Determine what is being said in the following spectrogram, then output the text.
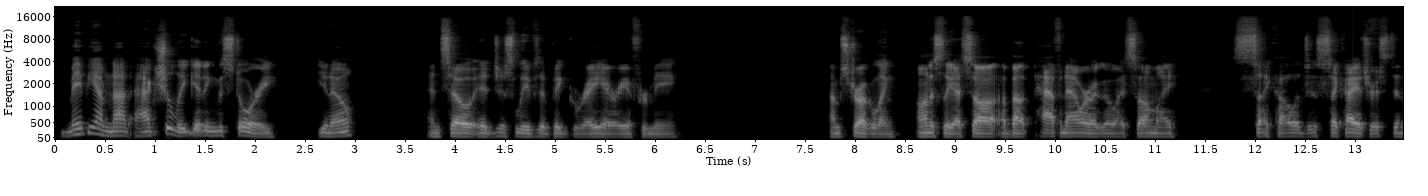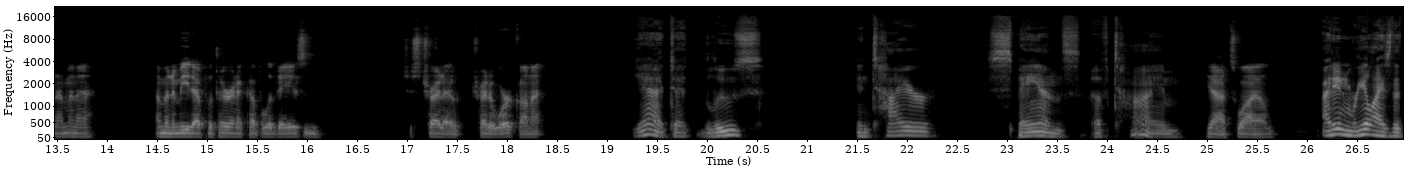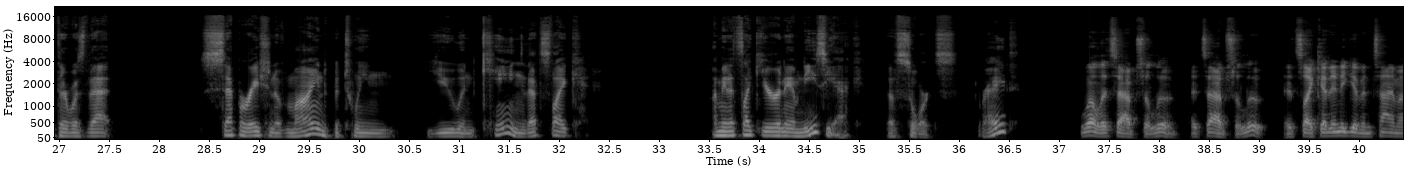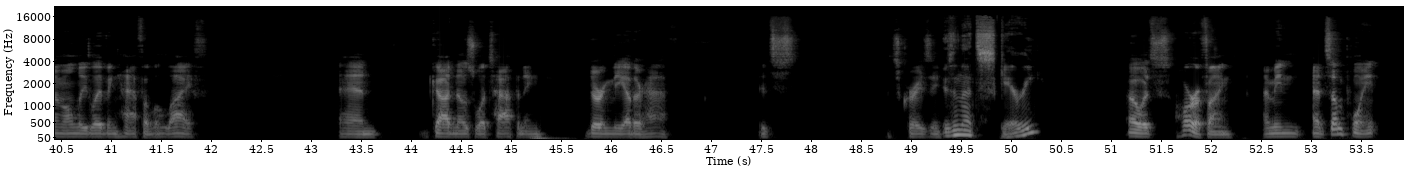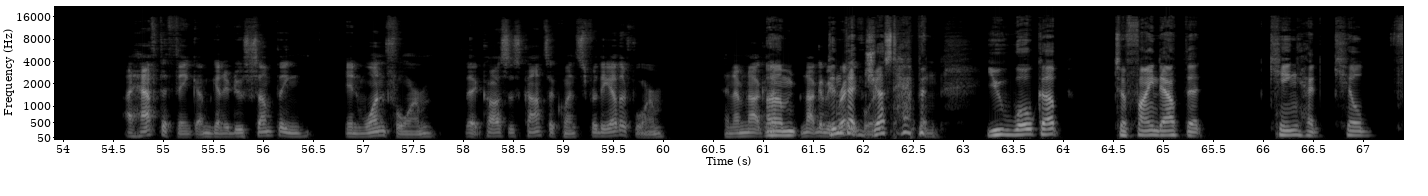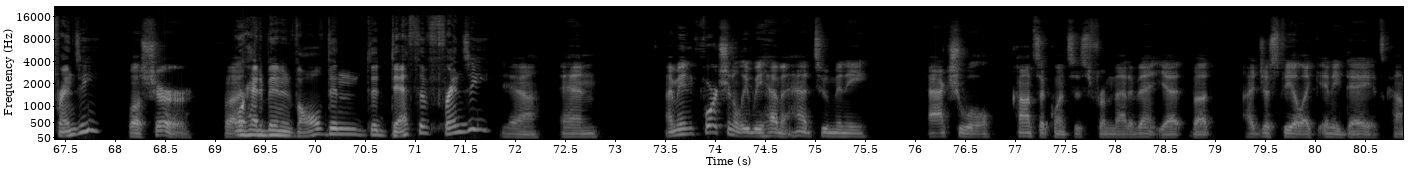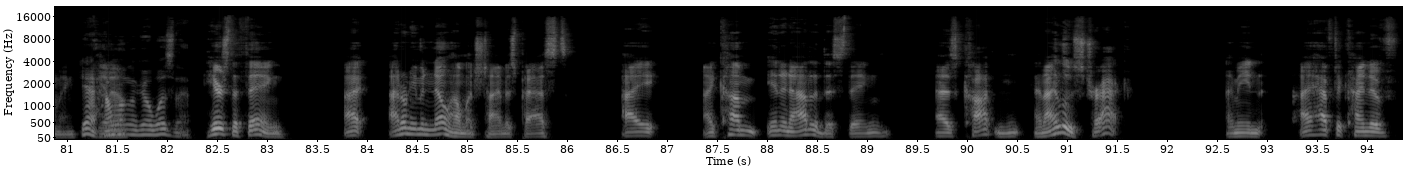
maybe I'm not actually getting the story, you know? And so it just leaves a big gray area for me. I'm struggling. Honestly, I saw about half an hour ago, I saw my psychologist, psychiatrist, and I'm gonna I'm gonna meet up with her in a couple of days and just try to try to work on it. Yeah, to lose entire spans of time. Yeah, it's wild. I didn't realize that there was that separation of mind between you and King. That's like I mean, it's like you're an amnesiac of sorts, right? Well, it's absolute. It's absolute. It's like at any given time, I'm only living half of a life. And God knows what's happening during the other half. It's, it's crazy. Isn't that scary? Oh, it's horrifying. I mean, at some point, I have to think I'm going to do something in one form that causes consequence for the other form, and I'm not going to Um, not going to be ready Didn't that just happen? You woke up to find out that King had killed Frenzy? Well, sure, but or had been involved in the death of Frenzy? Yeah. And I mean, fortunately, we haven't had too many actual consequences from that event yet, but I just feel like any day it's coming. Yeah, how know? long ago was that? Here's the thing. I I don't even know how much time has passed. I I come in and out of this thing as cotton and I lose track. I mean, I have to kind of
